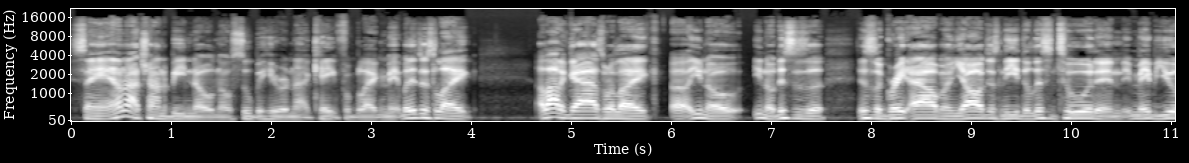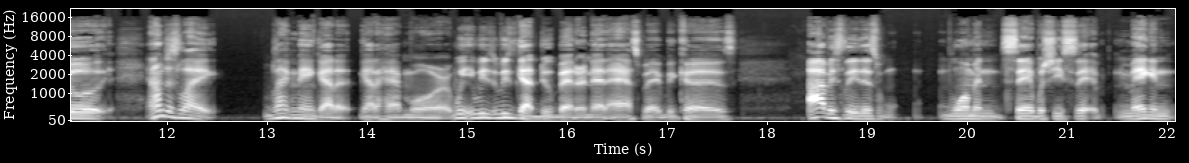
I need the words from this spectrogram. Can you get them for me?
saying. And I'm not trying to be no no superhero, not Kate for black men, but it's just like a lot of guys were like, uh, you know, you know, this is a this is a great album. Y'all just need to listen to it, and maybe you'll. And I'm just like, black men gotta gotta have more. We we we just gotta do better in that aspect because obviously this woman said what she said. Megan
